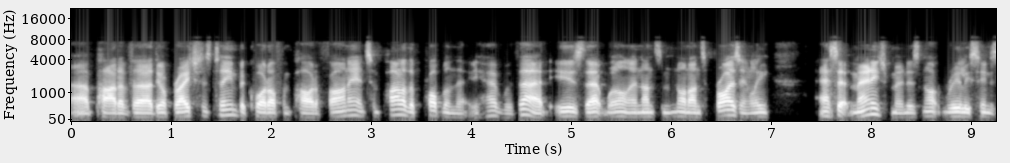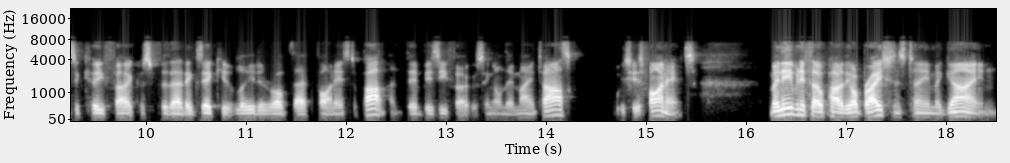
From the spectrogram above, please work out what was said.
uh, part of uh, the operations team, but quite often part of finance. And part of the problem that you have with that is that, well, and not unsurprisingly, asset management is not really seen as a key focus for that executive leader of that finance department. They're busy focusing on their main task, which is finance. I mean, even if they were part of the operations team, again,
